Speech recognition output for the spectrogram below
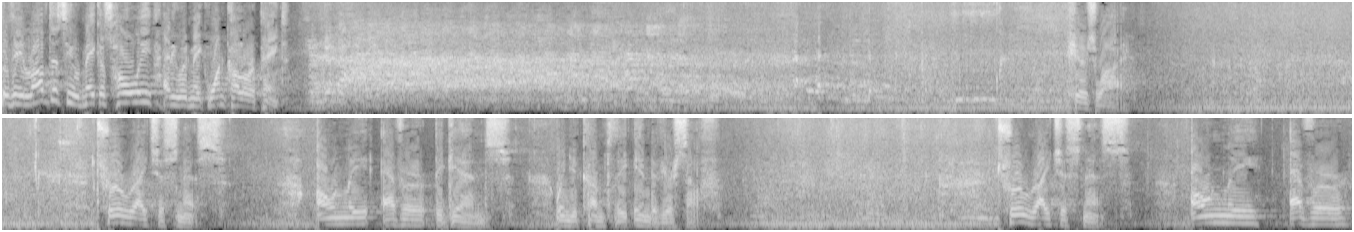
If He loved us, He would make us holy and He would make one color of paint. Here's why. True righteousness only ever begins when you come to the end of yourself. True righteousness only ever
